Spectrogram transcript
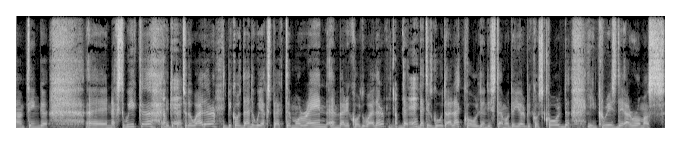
something uh, next week. Okay. It depends on the weather because then we expect more rain and very cold weather. Okay. That that is good. I like cold in this time of the year because cold increase the aromas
